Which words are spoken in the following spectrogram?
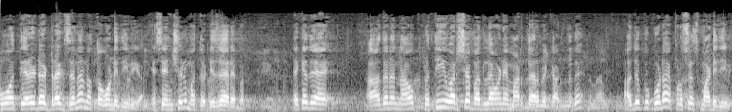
ಮೂವತ್ತೆರಡು ಡ್ರಗ್ಸನ್ನು ನಾವು ತೊಗೊಂಡಿದ್ದೀವಿ ಈಗ. ಎಸೆನ್ಷಿಯಲ್ ಮತ್ತು ಡಿಸೈರೇಬಲ್ ಯಾಕೆಂದರೆ ಅದನ್ನು ನಾವು ಪ್ರತಿ ವರ್ಷ ಬದಲಾವಣೆ ಮಾಡ್ತಾ ಇರಬೇಕಾಗ್ತದೆ. ಅದಕ್ಕೂ ಕೂಡ ಪ್ರೊಸೆಸ್ ಮಾಡಿದ್ದೀವಿ.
